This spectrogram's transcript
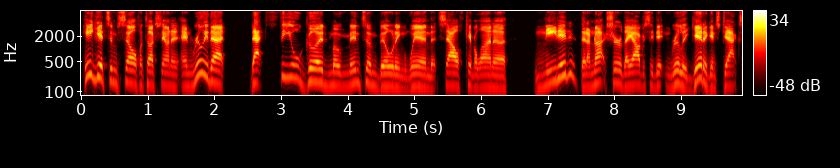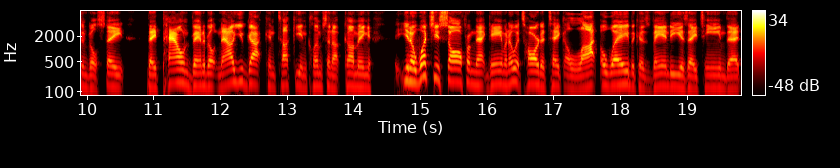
he gets himself a touchdown and, and really that that feel good momentum building win that South Carolina needed that I'm not sure they obviously didn't really get against Jacksonville State. They pound Vanderbilt. Now you've got Kentucky and Clemson upcoming you know what you saw from that game. I know it's hard to take a lot away because Vandy is a team that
